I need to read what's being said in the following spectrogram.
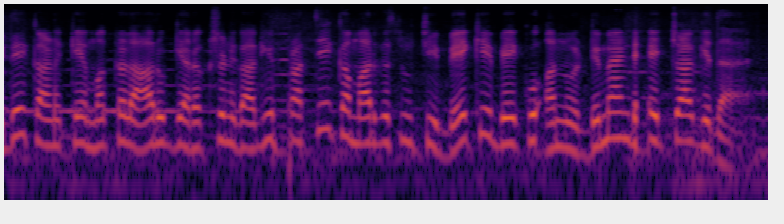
ಇದೇ ಕಾರಣಕ್ಕೆ ಮಕ್ಕಳ ಆರೋಗ್ಯ ರಕ್ಷಣೆಗಾಗಿ ಪ್ರತ್ಯೇಕ ಮಾರ್ಗಸೂಚಿ ಬೇಕೇ ಬೇಕು ಅನ್ನೋ ಡಿಮ್ಯಾಂಡ್ ಹೆಚ್ಚಾಗಿದೆ.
